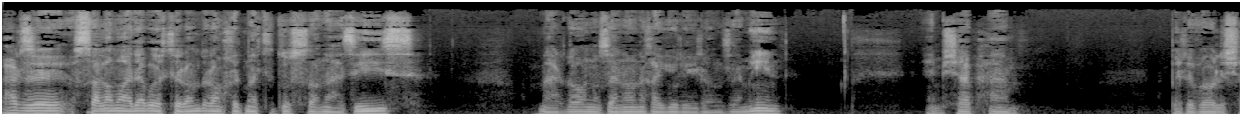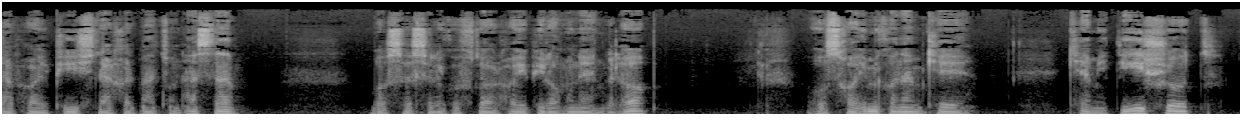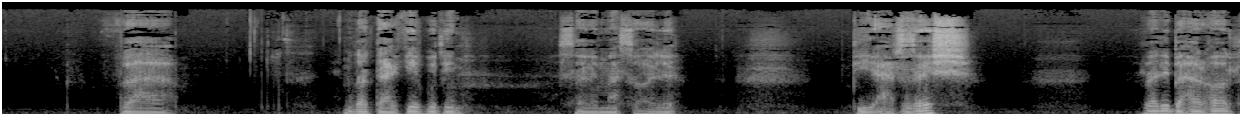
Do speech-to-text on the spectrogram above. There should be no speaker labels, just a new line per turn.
عرض سلام و ادب و احترام دارم خدمت دوستان عزیز مردان و زنان غیور ایران زمین. امشب هم به روال شبهای پیش در خدمتون هستم با سلسله گفتارهای پیرامون انقلاب. عذرخواهی می‌کنم که کمی دیر شد و مدار درگیر بودیم. سر مسائل بی ارزش ولی به هر حال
